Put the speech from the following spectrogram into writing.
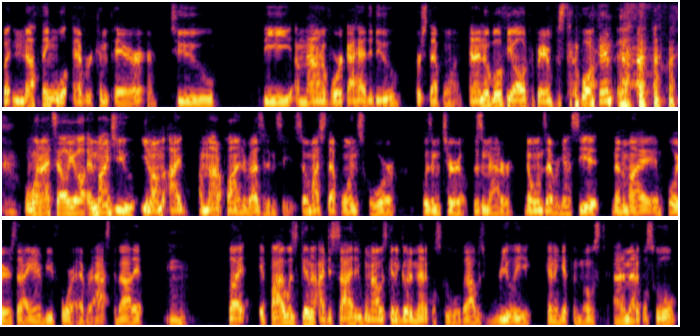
but nothing will ever compare to the amount of work I had to do for step one. And I know both of y'all are preparing for step one. when I tell y'all, and mind you, you know, I'm I, am i am not applying to residency. So my step one score was immaterial. It doesn't matter. No one's ever gonna see it. None of my employers that I interviewed for ever asked about it. Mm. But if I was gonna, I decided when I was gonna go to medical school that I was really gonna get the most out of medical school.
